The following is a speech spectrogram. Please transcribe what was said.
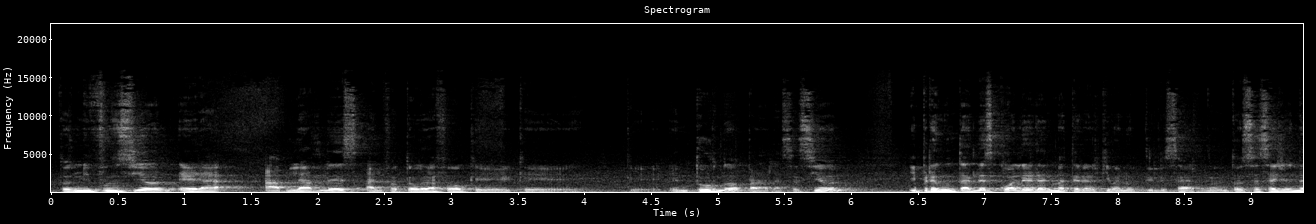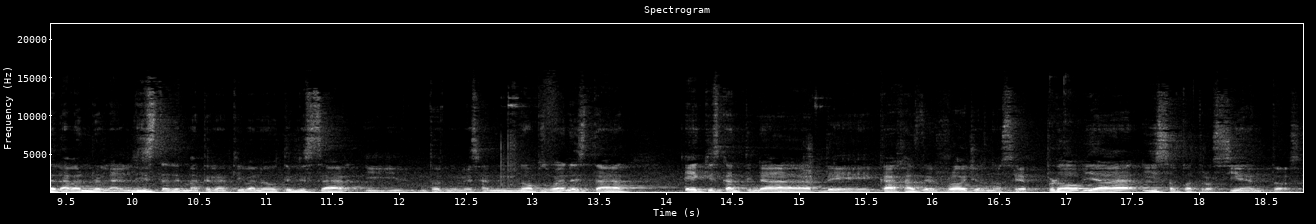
Entonces mi función era hablarles al fotógrafo que, en turno para la sesión y preguntarles cuál era el material que iban a utilizar. ¿no? Entonces ellos me daban la lista del material que iban a utilizar y entonces me decían, no, pues bueno, está X cantidad de cajas de rollos, no sé, Provia ISO 400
